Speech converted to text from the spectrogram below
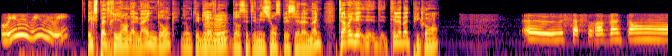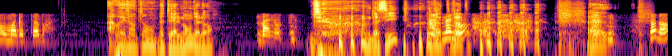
Oui, oui, oui, oui, oui. Expatriée en Allemagne donc, donc t'es bienvenue Mhm. dans cette émission spéciale Allemagne. T'es arrivé, t'es là-bas depuis quand? Euh, ça fera 20 ans au mois d'octobre. Ah ouais, 20 ans. Bah t'es allemande alors Bah non. Bah si. Bah non. Euh, Non, non.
